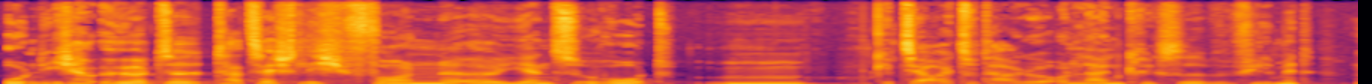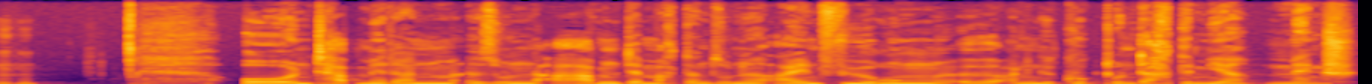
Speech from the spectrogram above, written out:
Und ich hörte tatsächlich von äh, Jens Roth, hm, gibt's ja heutzutage online, kriegst du viel mit. Mhm. Und habe mir dann so einen Abend, der macht dann so eine Einführung äh, angeguckt und dachte mir, Mensch,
